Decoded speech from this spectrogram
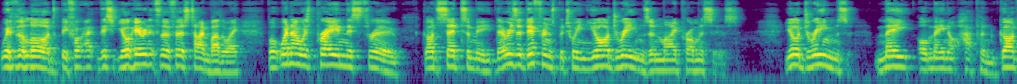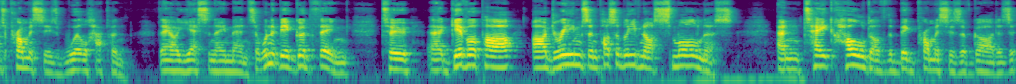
with the Lord before this you're hearing it for the first time by the way. But when I was praying this through, God said to me, There is a difference between your dreams and my promises. Your dreams may or may not happen. God's promises will happen. They are yes and amen. So, wouldn't it be a good thing to uh, give up our, our dreams and possibly even our smallness and take hold of the big promises of God? As,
